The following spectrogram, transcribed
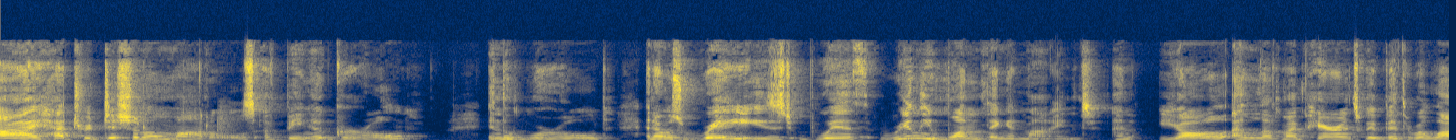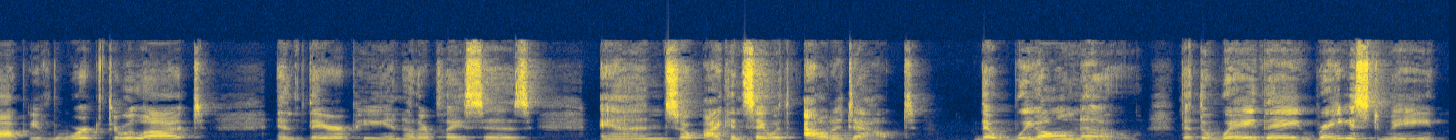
I had traditional models of being a girl in the world, and I was raised with really one thing in mind. And y'all, I love my parents. We've been through a lot, we've worked through a lot in therapy and other places. And so I can say without a doubt that we all know that the way they raised me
